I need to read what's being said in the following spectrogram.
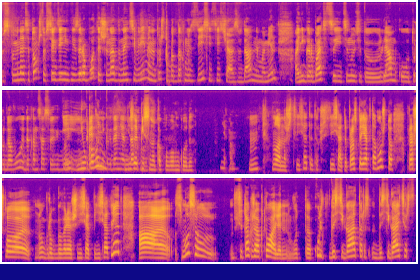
вспоминать о том, что всех денег не заработаешь, и надо найти время на то, чтобы отдохнуть здесь и сейчас, в данный момент, а не горбатиться и тянуть эту лямку трудовую до конца своих дней, Ни и у при кого этом никогда не отдохнуть. Не записано, какого он года. Ну ладно, 60-е так 60-е. Просто я к тому, что прошло, ну, грубо говоря, 60-50 лет, а смысл все так же актуален. Вот э, культ достигатор, достигаторства,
